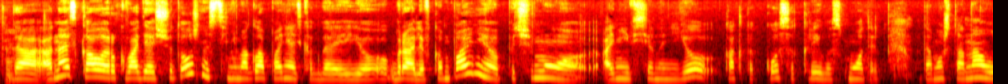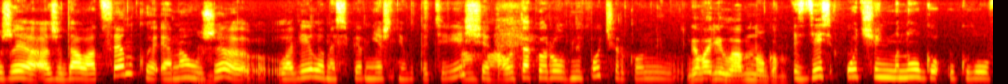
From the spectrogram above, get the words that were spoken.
что? Да, она искала руководящую должность и не могла понять, когда ее брали в компанию, почему они все на нее как-то косо, криво смотрят. Потому что она уже ожидала оценку, и она уже ловила на себе внешние вот эти вещи. Ага, а вот такой ровный почерк, он... Говорила о многом. Здесь очень много углов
